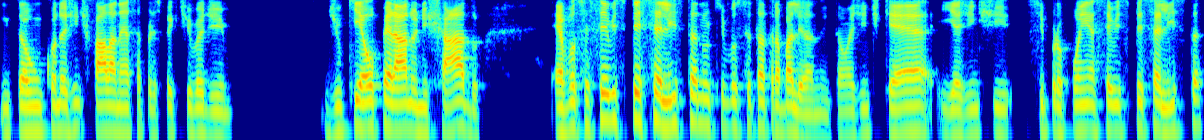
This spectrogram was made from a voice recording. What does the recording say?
Então, quando a gente fala nessa perspectiva de, de o que é operar no nichado, é você ser o especialista no que você está trabalhando. Então a gente quer e a gente se propõe a ser o especialista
